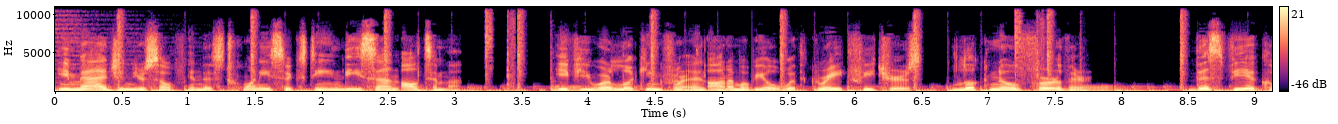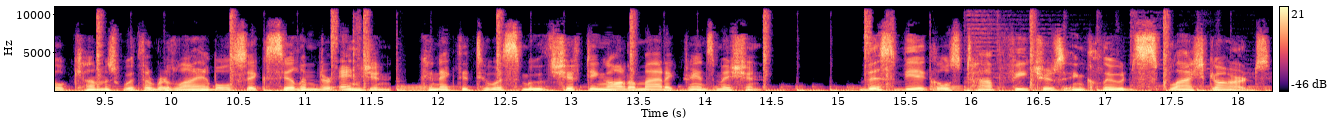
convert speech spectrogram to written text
Imagine yourself in this 2016 Nissan Altima. If you are looking for an automobile with great features, look no further. This vehicle comes with a reliable six-cylinder engine, connected to a smooth shifting automatic transmission. This vehicle's top features include splash guards,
